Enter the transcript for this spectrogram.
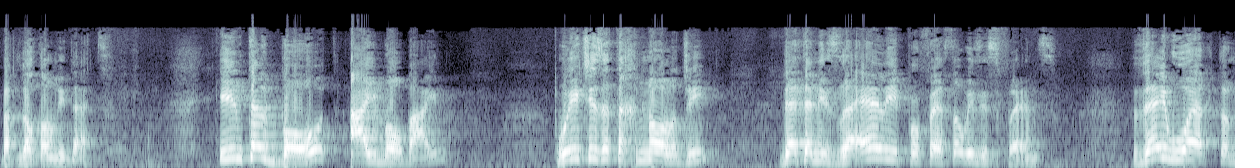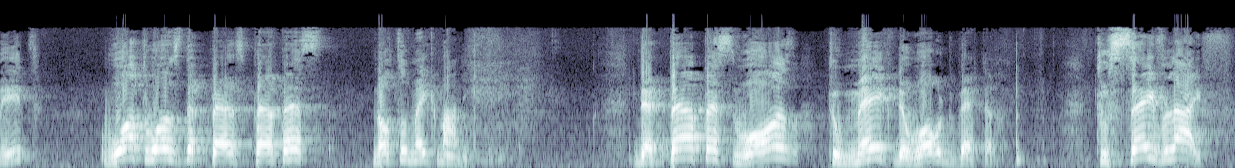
But not only that. Intel bought iMobile, which is a technology that an Israeli professor with his friends, they worked on it. What was the purpose? Not to make money. The purpose was to make the world better, to save life.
